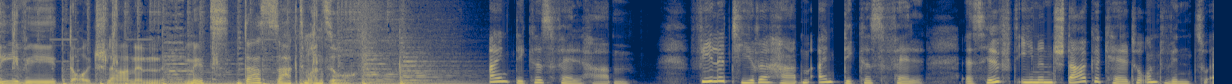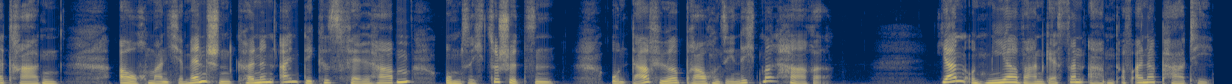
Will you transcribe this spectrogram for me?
DW Deutsch lernen mit Das sagt man so. Ein dickes Fell haben. Viele Tiere haben ein dickes Fell. Es hilft ihnen, starke Kälte und Wind zu ertragen. Auch manche Menschen können ein dickes Fell haben, um sich zu schützen. Und dafür brauchen sie nicht mal Haare. Jan und Mia waren gestern Abend auf einer Party.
